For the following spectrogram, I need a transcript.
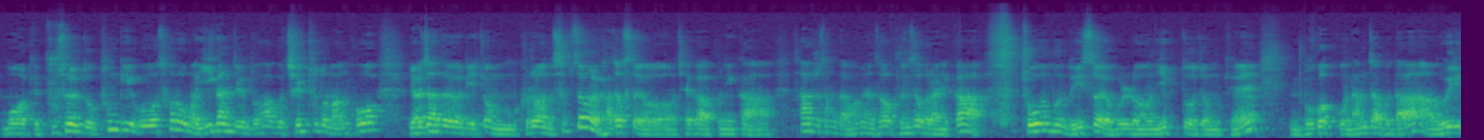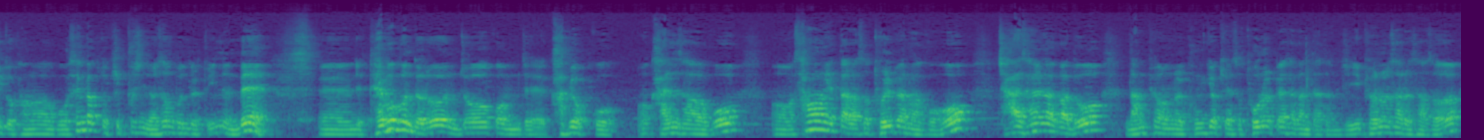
뭐 이렇게 부설도 풍기고 서로 뭐 이간질도 하고 질투도 많고 여자들이 좀 그런 습성을 가졌어요. 제가 보니까 사주 상담하면서 분석을 하니까 좋은 분도 있어요. 물론 입도 좀 이렇게 무겁고 남자보다 의리도 강하고 생각도 깊으신 여성분들도 있는데 에, 이제 대부분들은 조금 이제 가볍고 어, 간사하고 어, 상황에 따라서 돌변하고 잘 살다가도 남편을 공격해서 돈을 뺏어간다든지 변호사를 사서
